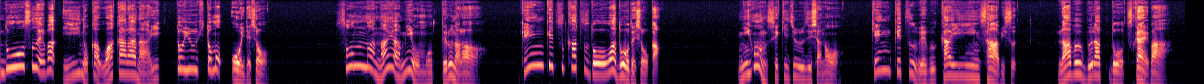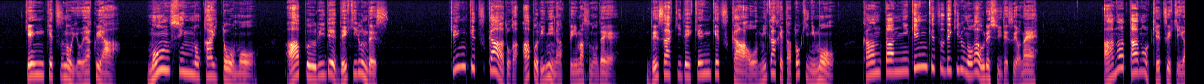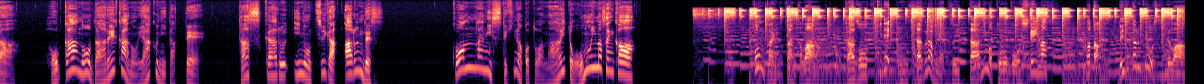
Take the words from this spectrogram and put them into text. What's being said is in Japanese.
どうすればいいのかわからないという人も多いでしょう。そんな悩みを持ってるなら、献血活動はどうでしょうか？日本赤十字社の献血ウェブ会員サービスラブブラッドを使えば献血の予約や問診の回答もアプリでできるんです。献血カードがアプリになっていますので出先で献血カーを見かけた時にも簡単に献血できるのが嬉しいですよね。あなたの血液が他の誰かの役に立って助かる命があるんです。こんなに素敵なことはないと思いませんか？今回の単価は画像付きでインスタグラムやツイッターにも投稿しています。またデジタル教室では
